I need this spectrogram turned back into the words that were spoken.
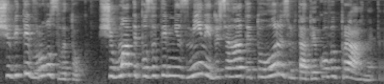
щоб іти в розвиток, щоб мати позитивні зміни і досягати того результату, якого ви прагнете.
